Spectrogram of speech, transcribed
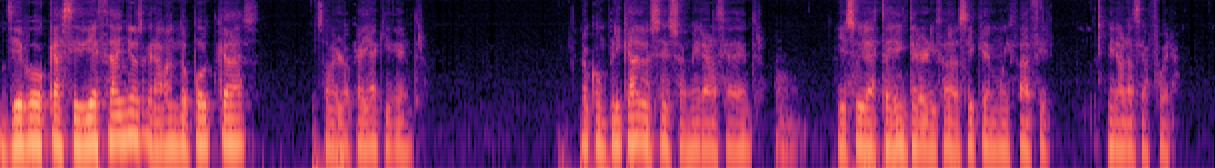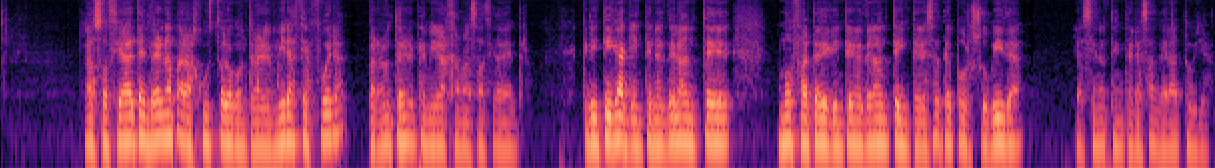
Llevo casi 10 años grabando podcasts sobre lo que hay aquí dentro. Lo complicado es eso, mirar hacia adentro. Y eso ya está interiorizado, así que es muy fácil mirar hacia afuera. La sociedad te entrena para justo lo contrario. Mira hacia afuera para no tener que mirar jamás hacia adentro critica a quien tienes delante, mófate de quien tienes delante, interésate por su vida y así no te interesas de la tuya.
